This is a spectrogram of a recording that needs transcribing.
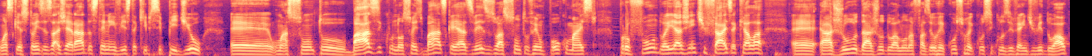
umas questões exageradas, tendo em vista que se pediu é, um assunto básico, noções básicas, e às vezes o assunto vem um pouco mais profundo, aí a gente faz aquela é, ajuda, ajuda o aluno a fazer o recurso, o recurso inclusive é individual,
